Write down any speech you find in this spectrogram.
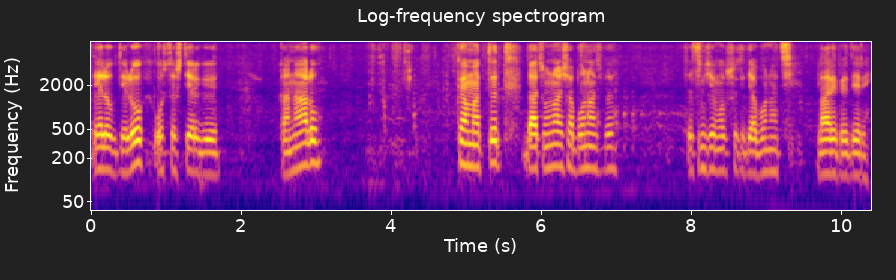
Deloc, deloc. O să șterg canalul. Cam atât. Dați un like și abonați-vă să strângem 800 de abonați. La revedere!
